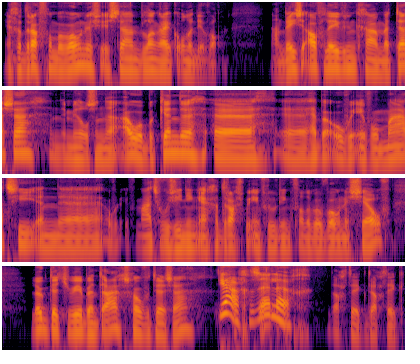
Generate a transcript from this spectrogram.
En gedrag van bewoners is daar een belangrijk onderdeel van. Nou, in deze aflevering gaan we met Tessa, inmiddels een eh, oude bekende, uh, hebben over informatie en over informatievoorziening en gedragsbeïnvloeding van de bewoners zelf. Leuk dat je weer bent aangeschoven, Tessa. Ja, gezellig. Dacht ik, dacht ik.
